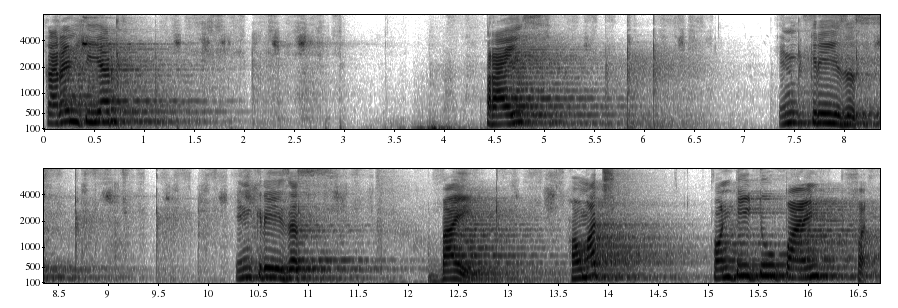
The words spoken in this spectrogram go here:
Current year price increases increases by how much? 22.5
